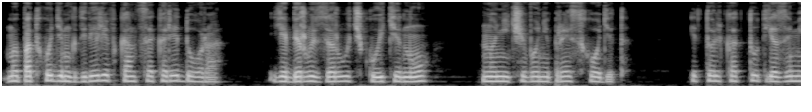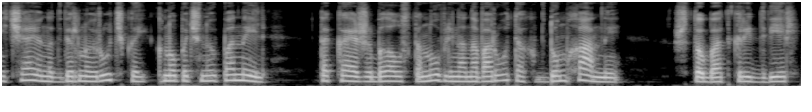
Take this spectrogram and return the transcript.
Мы подходим к двери в конце коридора. Я берусь за ручку и тяну, но ничего не происходит. И только тут я замечаю над дверной ручкой кнопочную панель. Такая же была установлена на воротах в дом Ханны. Чтобы открыть дверь,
